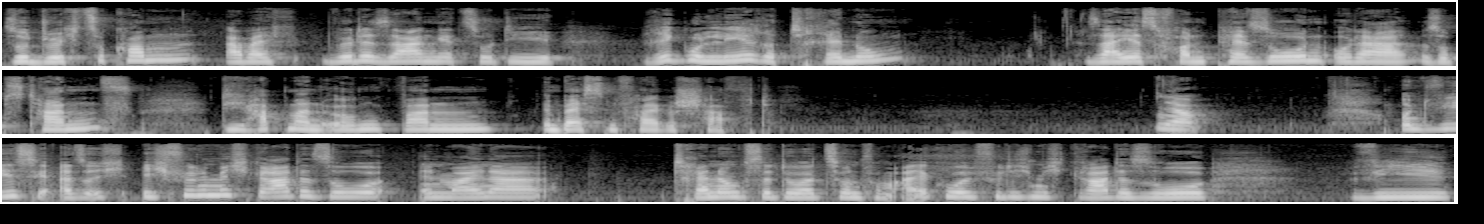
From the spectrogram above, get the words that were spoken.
so durchzukommen. Aber ich würde sagen, jetzt so die reguläre Trennung, sei es von Person oder Substanz, die hat man irgendwann im besten Fall geschafft. Ja. Und wie ist, also ich, ich fühle mich gerade so in meiner Trennungssituation vom Alkohol, fühle ich mich gerade so, wie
